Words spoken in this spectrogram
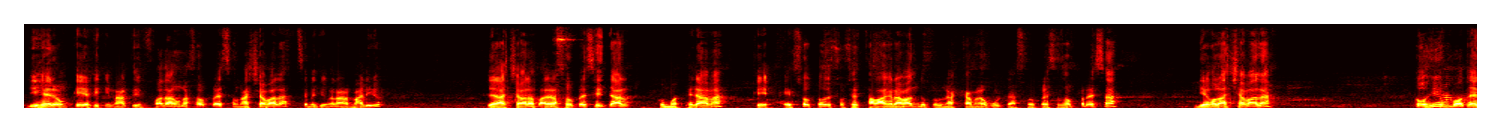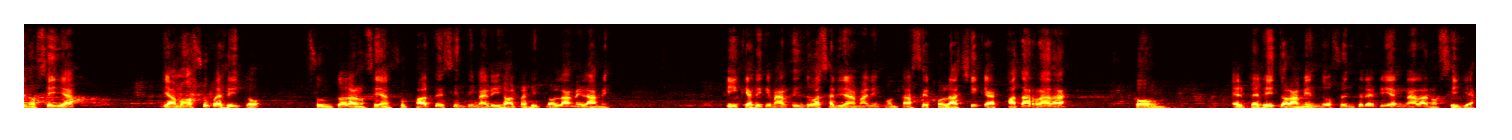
dijeron que Ricky Martin fue a dar una sorpresa a una chavala, se metió en el armario de la chavala para la sorpresa y tal, como esperaba, que eso, todo eso se estaba grabando por unas cámaras ocultas, sorpresa, sorpresa, llegó la chavala, cogió un bote de nocilla, llamó a su perrito, Suntó la nocilla en sus partes íntimas y dijo al perrito, lame, lame. Y que Ricky Martin tuvo que salir al mar y encontrarse con la chica espatarrada, con el perrito lamiendo su entrepierna la nocilla.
